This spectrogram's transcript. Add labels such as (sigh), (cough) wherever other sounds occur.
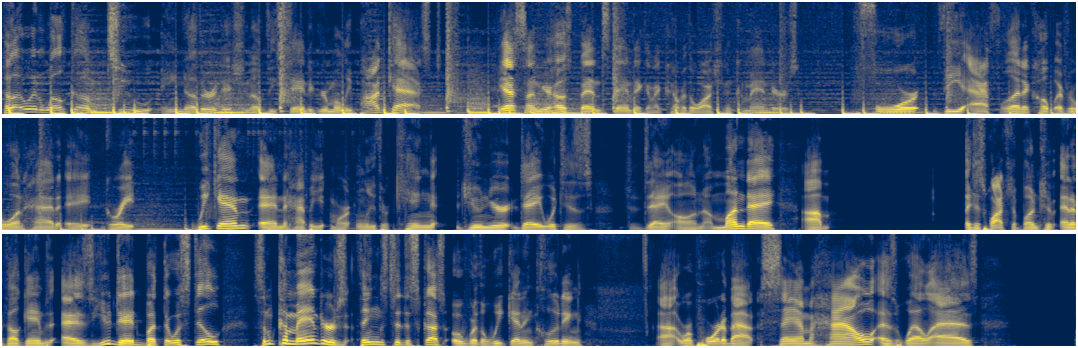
Hello and welcome to another edition of the Standing Room Only podcast. Yes, I'm your host, Ben Standig, and I cover the Washington Commanders for The Athletic. Hope everyone had a great weekend and happy Martin Luther King Jr. Day, which is today on Monday. Um, I just watched a bunch of NFL games as you did, but there was still some Commanders things to discuss over the weekend, including uh, report about Sam Howell as well as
